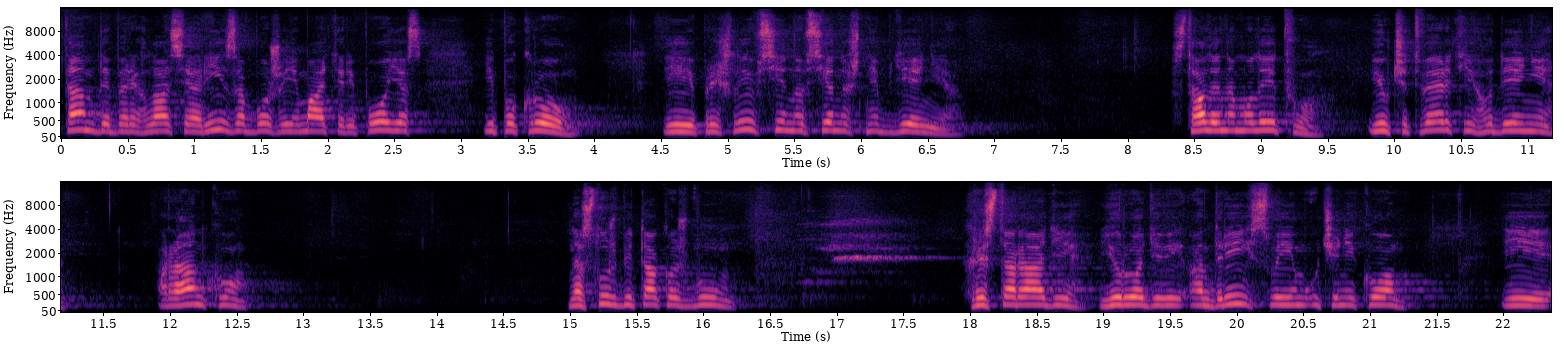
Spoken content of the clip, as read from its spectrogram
там, де береглася різа Божої Матері, пояс і покров. І прийшли всі на всеношнє бдіння. Стали на молитву. І в четвертій годині ранку на службі також був Христа раді Юродівий Андрій своїм учеником і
